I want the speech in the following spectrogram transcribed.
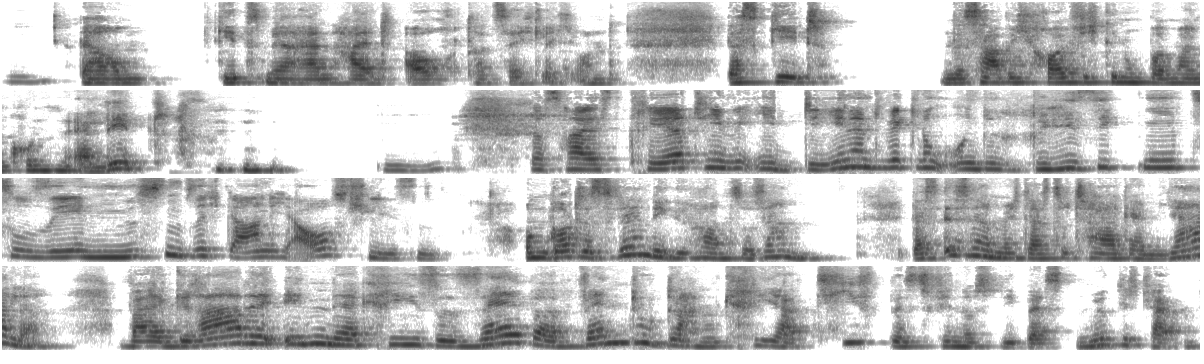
Mhm. Darum geht es mir dann halt auch tatsächlich. Und das geht. Und das habe ich häufig genug bei meinen Kunden erlebt. Mhm. Das heißt, kreative Ideenentwicklung und Risiken zu sehen, müssen sich gar nicht ausschließen. Um Gottes Willen, die gehören zusammen. Das ist nämlich das total Geniale, weil gerade in der Krise selber, wenn du dann kreativ bist, findest du die besten Möglichkeiten.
